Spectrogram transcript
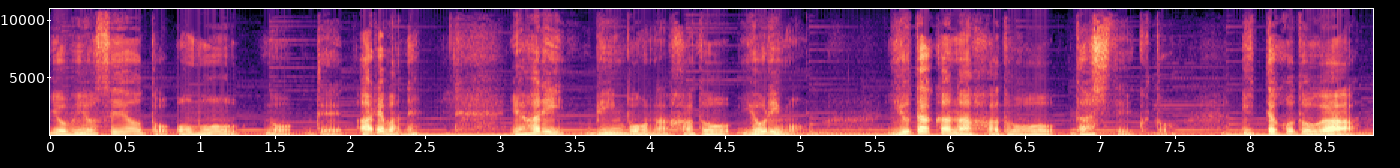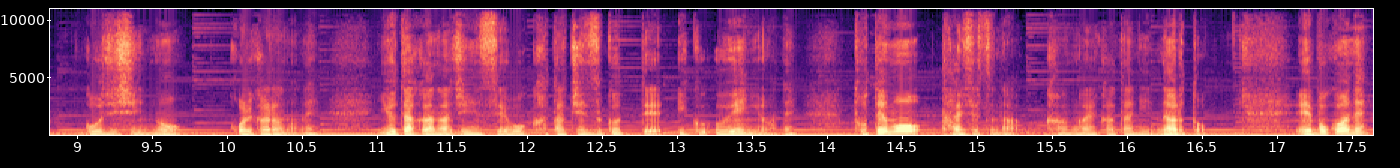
呼び寄せようと思うのであればね、やはり貧乏な波動よりも豊かな波動を出していくといったことがご自身のこれからのね、豊かな人生を形作っていく上にはね、とても大切な考え方になると。えー、僕はね、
